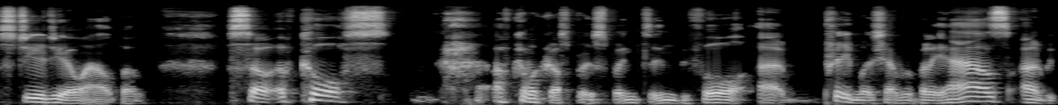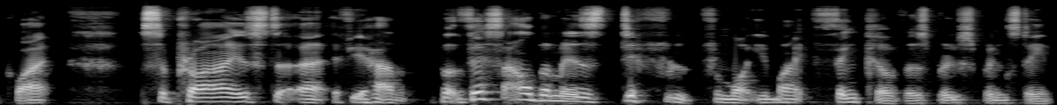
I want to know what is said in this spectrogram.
studio album. So, of course, I've come across Bruce Springsteen before. Uh, pretty much everybody has. I'd be quite surprised uh, if you hadn't. But this album is different from what you might think of as Bruce Springsteen.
